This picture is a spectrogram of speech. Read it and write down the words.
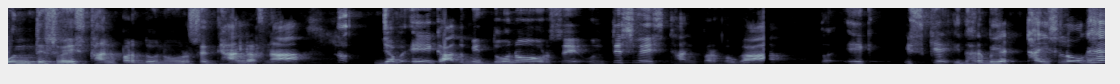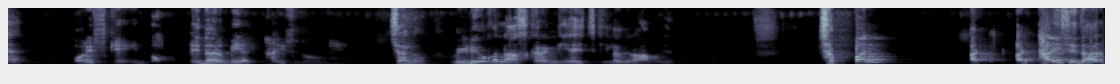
उन्तीसवे स्थान पर दोनों ओर से ध्यान रखना, जब एक आदमी दोनों ओर से उन्तीसवे स्थान पर होगा तो एक इसके इधर भी 28 लोग हैं और इसके इधर भी 28 लोग हैं। चलो, वीडियो का नाश करेंगे हिचकी लग रहा मुझे। छप्पन अट्ठाईस इधर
